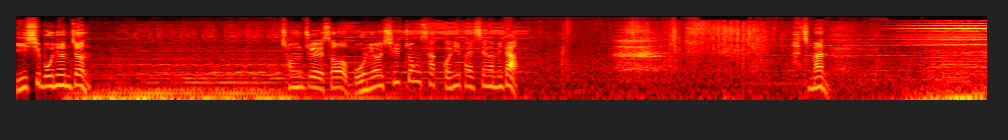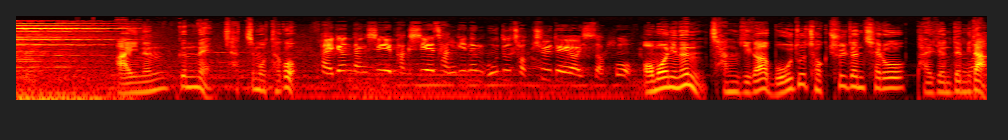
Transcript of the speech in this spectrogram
25년 전 청주에서 모녀 실종 사건이 발생합니다. 하지만 아이는 끝내 찾지 못하고 발견 당시 박 씨의 장기는 모두 적출되어 있었고 어머니는 장기가 모두 적출된 채로 발견됩니다.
